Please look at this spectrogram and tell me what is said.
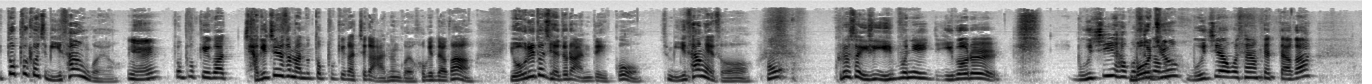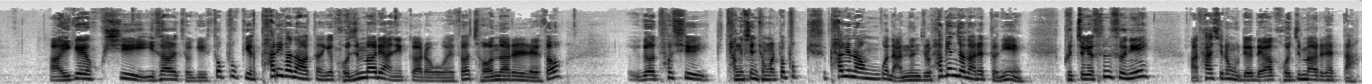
이 떡볶이가 좀 이상한 거예요. 예, 떡볶이가 자기 집에서 만든 떡볶이 같지가 않은 거예요. 거기다가 요리도 제대로 안 돼 있고 좀 이상해서 어, 그래서 이- 이분이 이거를 뭐지 하고 뭐죠? 생각, 뭐지 하고 생각했다가 아 이게 혹시 이사 저기 떡볶이 파리가 나왔다는 게 거짓말이 아닐까라고 해서 전화를 해서 이거 혹시 당신 정말 떡볶이 파리 나온 거 났는지를 확인 전화를 했더니 그쪽에 순순히 아 사실은 우리가 내가 거짓말을 했다.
